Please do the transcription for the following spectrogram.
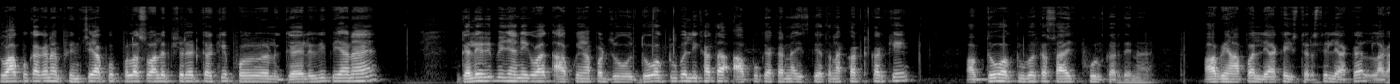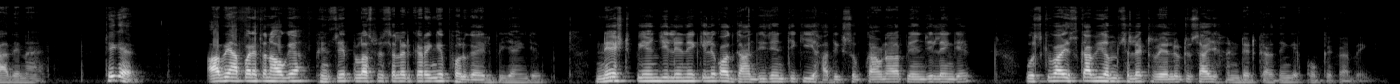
तो आपको क्या करना है? फिर से आपको प्लस वाले सेलेक्ट करके गैलरी पे जाना है। गैलरी पे जाने के बाद आपको यहाँ पर जो दो अक्टूबर लिखा था, आपको क्या करना है? इसके इतना कट करके अब दो अक्टूबर का साइज़ फुल कर देना है। अब यहाँ पर ले इस तरह से ले लगा देना है। ठीक है? अब यहाँ पर इतना हो गया। फिर से प्लस पे सेलेक्ट करेंगे फुल गैलरी पे जाएँगे। नेक्स्ट पीएनजी लेने के लिए और गांधी जयंती की हार्दिक शुभकामना पीएनजी लेंगे। उसके बाद इसका भी हम सेलेक्ट रिलेटिव साइज़ हंड्रेड कर देंगे। ओके कर देंगे।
